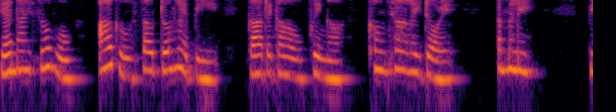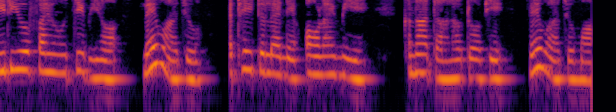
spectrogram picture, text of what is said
ရန်နိုင်စိုးကိုအားကိုစောက်တွန်းလိုက်ပြီးကားတကားကိုဖွင့်ကခုံချလိုက်တော့တယ်။အမလီဗီဒီယိုဖိုင်ကိုကြည့်ပြီးတော့လဲဝါကျုံအထိတ်တလက်နဲ့អော်လိုက်မိတယ်။ခဏတာလောက်တော့ဖြစ်လဲဝါကျုံမှာ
